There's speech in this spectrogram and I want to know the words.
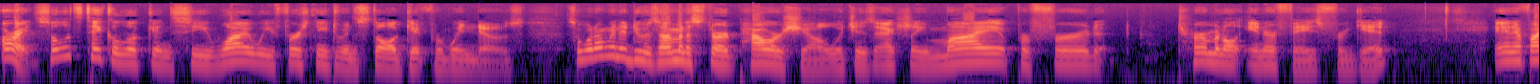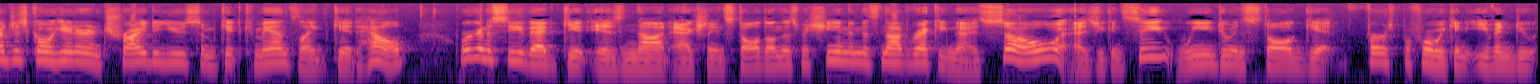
Alright, so let's take a look and see why we first need to install Git for Windows. So what I'm going to do is I'm going to start PowerShell, which is actually my preferred terminal interface for Git. And if I just go here and try to use some Git commands like git help, we're going to see that Git is not actually installed on this machine and it's not recognized. So, as you can see, we need to install Git first before we can even do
